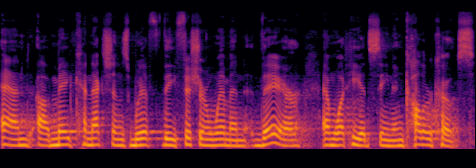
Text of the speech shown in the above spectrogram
and uh, make connections with the fisher women there and what he had seen in Cullercoats.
